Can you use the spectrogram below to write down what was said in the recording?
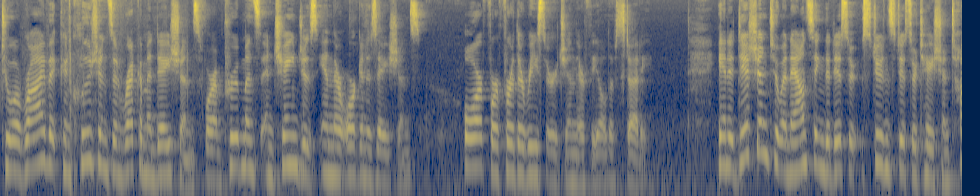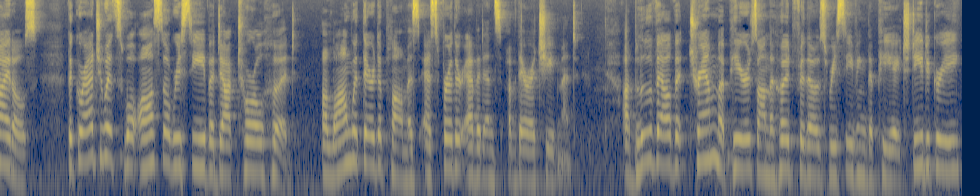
to arrive at conclusions and recommendations for improvements and changes in their organizations or for further research in their field of study. In addition to announcing the dis- students' dissertation titles, the graduates will also receive a doctoral hood along with their diplomas as further evidence of their achievement. A blue velvet trim appears on the hood for those receiving the PhD degree.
